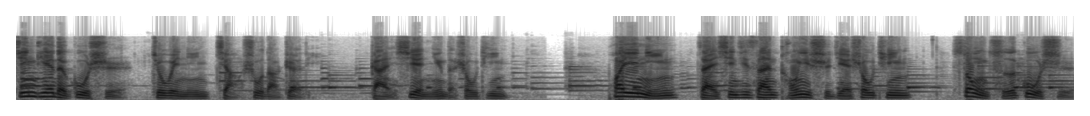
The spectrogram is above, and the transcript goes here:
今天的故事就为您讲述到这里，感谢您的收听，欢迎您在星期三同一时间收听《宋词故事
